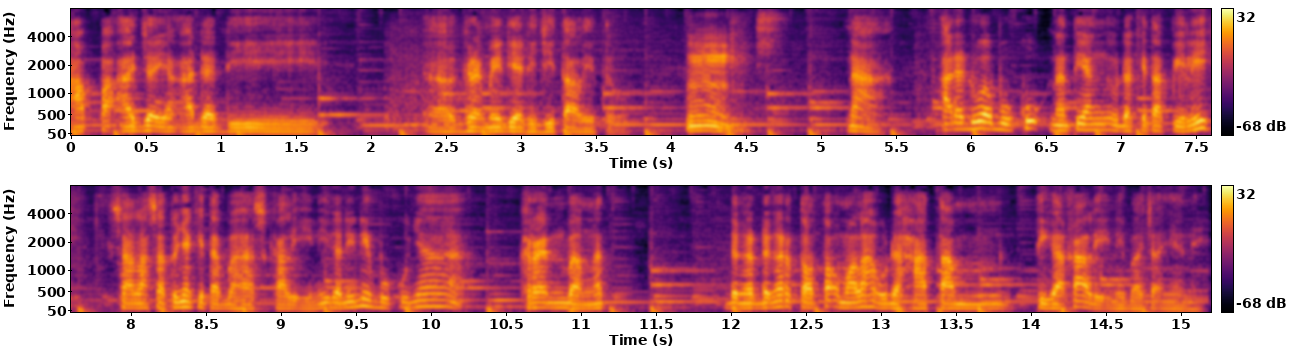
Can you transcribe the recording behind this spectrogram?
apa aja yang ada di uh, Gramedia Digital itu. Hmm. Nah, ada dua buku nanti yang udah kita pilih. Salah satunya kita bahas kali ini dan ini bukunya keren banget dengar-dengar Toto malah udah hatam tiga kali ini bacanya nih.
